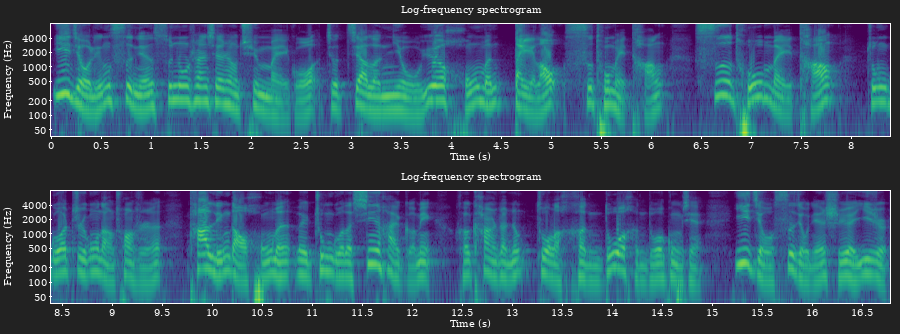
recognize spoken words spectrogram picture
一九零四年，孙中山先生去美国，就见了纽约鸿门得劳司徒美堂。司徒美堂。中国致公党创始人，他领导洪门为中国的辛亥革命和抗日战争做了很多很多贡献。一九四九年十月一日，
